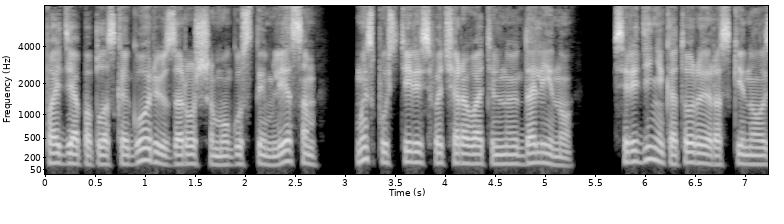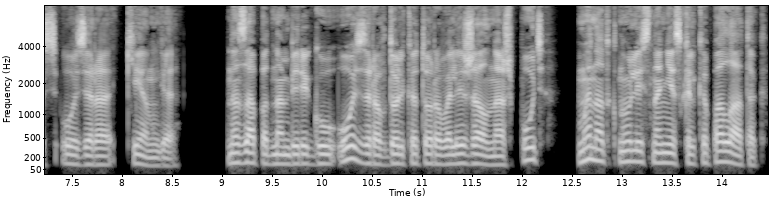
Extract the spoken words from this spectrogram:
Пойдя по плоскогорью, заросшему густым лесом, мы спустились в очаровательную долину, в середине которой раскинулось озеро Кенга. На западном берегу озера, вдоль которого лежал наш путь, мы наткнулись на несколько палаток.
